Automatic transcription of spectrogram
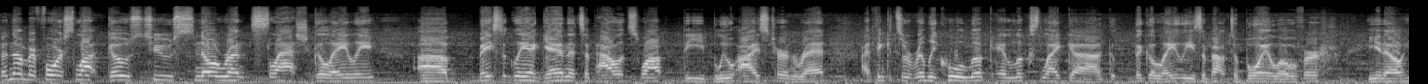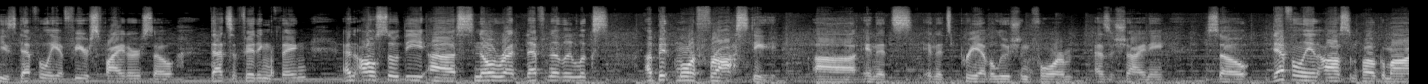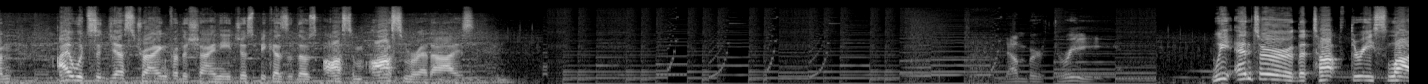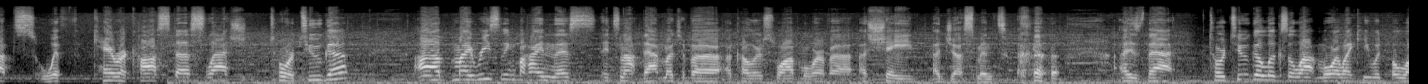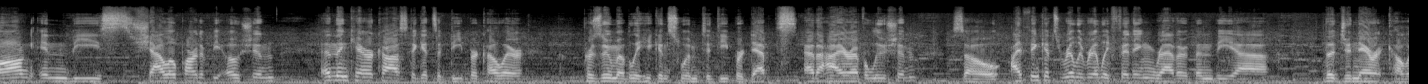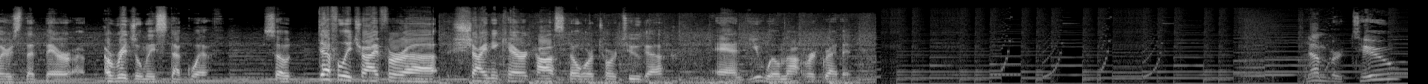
The number 4 slot goes to Snorunt slash Glalie. Uh, basically, again, it's a palette swap. The blue eyes turn red. I think it's a really cool look. It looks like uh, the Glalie's about to boil over. You know, he's definitely a fierce fighter, so that's a fitting thing. And also the uh, Snorunt definitely looks a bit more frosty uh, in its in its pre-evolution form as a shiny. So definitely an awesome Pokemon. I would suggest trying for the shiny just because of those awesome, awesome red eyes. Number 3. We enter the top three slots with Carracosta slash Tirtouga. Uh, my reasoning behind this, it's not that much of a, a color swap, more of a, a shade adjustment, is that Tirtouga looks a lot more like he would belong in the shallow part of the ocean, and then Carracosta gets a deeper color. Presumably he can swim to deeper depths at a higher evolution. So I think it's really, really fitting rather than the uh, the generic colors that they're originally stuck with. So definitely try for uh, Shiny Carracosta or Tirtouga, and you will not regret it. Number 2.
